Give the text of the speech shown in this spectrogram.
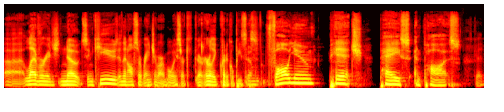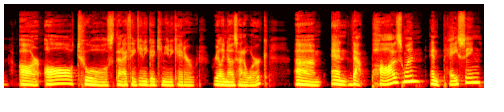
uh, leverage notes and cues and then also range of our voice or, or early critical pieces. Volume, pitch, pace, and pause are all tools that I think any good communicator really knows how to work. Um, and that pause one and pacing,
